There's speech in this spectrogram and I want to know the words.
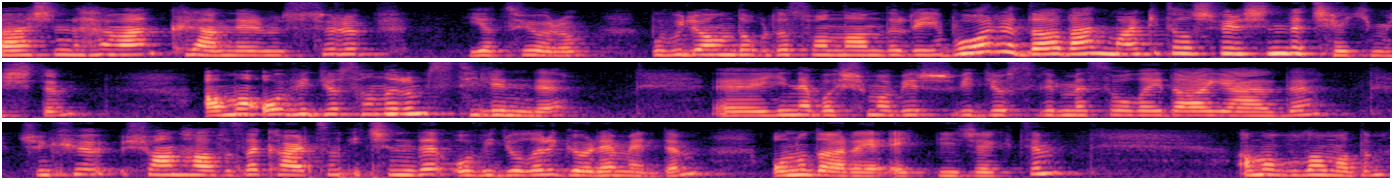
Ben şimdi hemen kremlerimi sürüp yatıyorum. Bu vlogumu da burada sonlandırayım. Bu arada ben market alışverişini de çekmiştim. Ama o video sanırım silindi. Ee, yine başıma bir video silinmesi olayı daha geldi. Çünkü şu an hafıza kartın içinde o videoları göremedim. Onu da araya ekleyecektim. Ama bulamadım.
